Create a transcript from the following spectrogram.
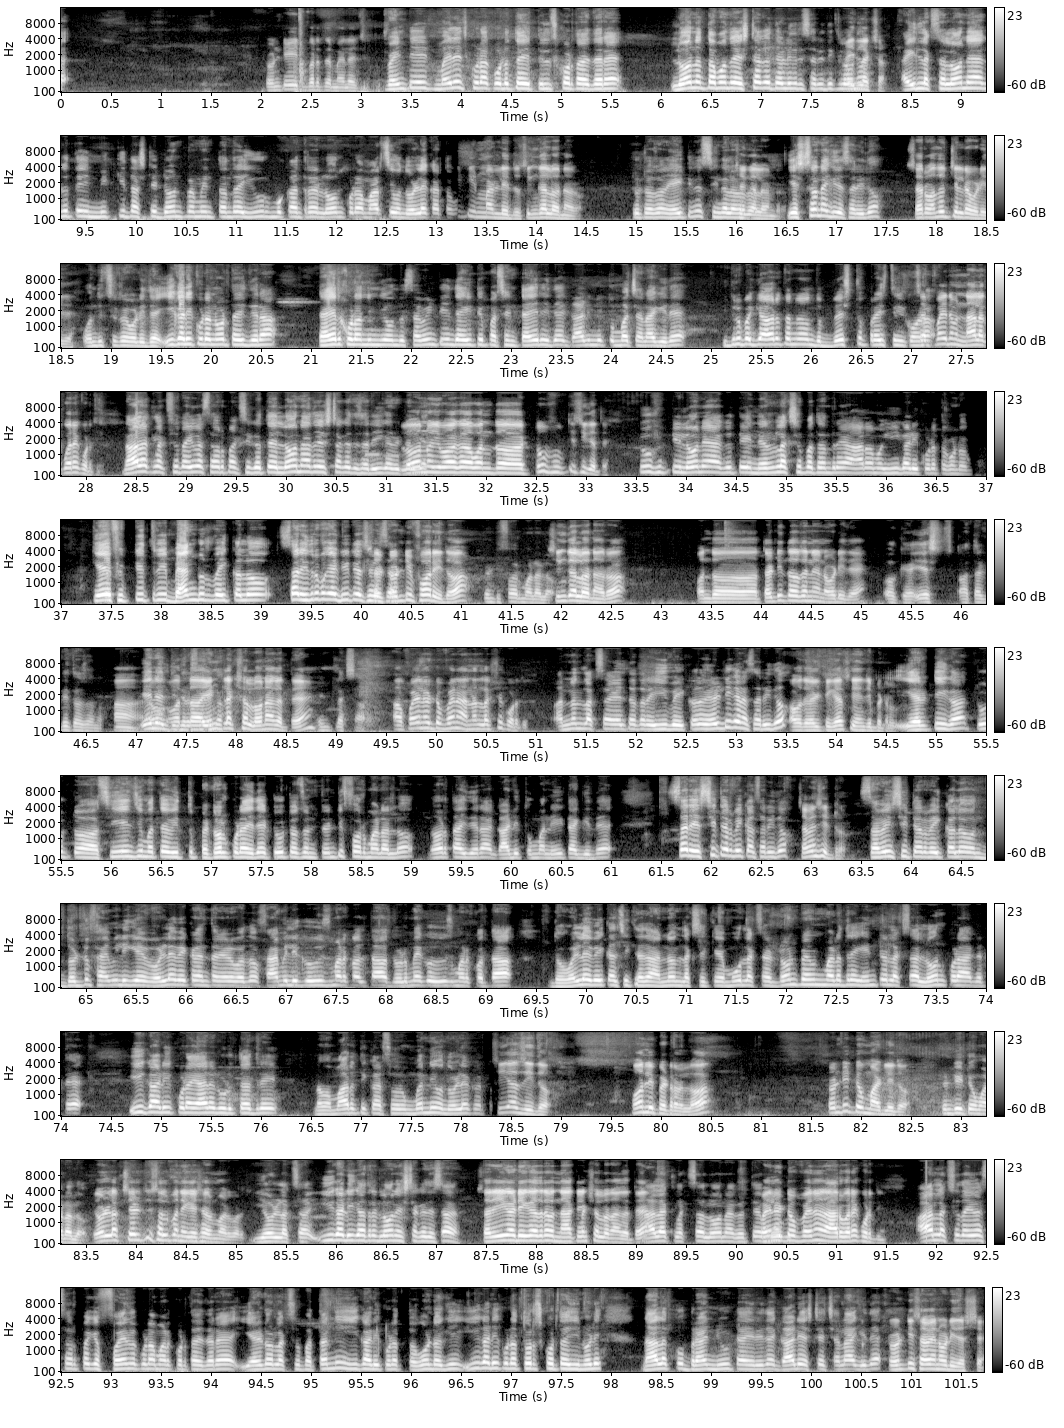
ಟ್ವೆಂಟಿ ಏಯ್ಟ್ ಬರುತ್ತೆ ಮೈಲೇಜ್ ಟ್ವೆಂಟಿ ಏಯ್ಟ್ ಮೈಲೇಜ್ ಕೂಡ ಕೊಡುತ್ತೆ ತಿಳಿಸ್ಕೊಡ್ತಾ ಇದ್ದಾರೆ. ಲೋನ್ ಅಂತ ಬಂದ್ರೆ ಎಷ್ಟಾಗುತ್ತೆ ಹೇಳಿದ್ರಿ ಸರ್ ಇದಕ್ಕೆ ಐದು ಲೋನ್ ಲಕ್ಷ. ಐದು ಲಕ್ಷ ಲೋನೇ ಆಗುತ್ತೆ. ಇನ್ನು ಮಿಕ್ಕಿದ ಅಷ್ಟೇ ಡೌನ್ ಪೇಮೆಂಟ್ ಅಂದರೆ ಇವ್ರ ಮುಖಾಂತರ ಲೋನ್ ಕೂಡ ಮಾಡಿಸಿ ಒಂದು ಒಳ್ಳೆ ಕಾರ್ ತಗೊಂಡು ಮಾಡಲಿದ್ದು single owner two thousand eighteen single ಎಷ್ಟು ಚೆನ್ನಾಗಿದೆ ಸರ್ ಇದು? ಸರ್ ಒಂದು ಚಿಲ್ಲರೆ ಹೊಡಿದೆ. ಒಂದು ಚಿಲ್ಲರೆ ಓಡಿದೆ ಈ ಗಾಡಿ ಕೂಡ ನೋಡ್ತಾ ಇದ್ದೀರಾ? ಟೈರ್ ಕೂಡ ನಿಮಗೆ ಒಂದು ಸೆವೆಂಟಿಯಿಂದ ಏಯ್ಟಿ ಪರ್ಸೆಂಟ್ ಟೈರ್ ಇದೆ. ಗಾಡಿನೂ ತುಂಬಾ ಚೆನ್ನಾಗಿದೆ. ಇದ್ರ ಬಗ್ಗೆ ಅವ್ರ ತನ ಒಂದು ಬೆಸ್ಟ್ ಪ್ರೈಸ್ ತಿಳ್ಕೊಂಡು ನಾಲ್ಕುವರೆ ಕೊಡ್ತೀವಿ ನಾಲ್ಕು ಲಕ್ಷದ ಐವತ್ತು ಸಾವಿರ ರೂಪಾಯಿ ಸಿಗುತ್ತೆ. ಲೋನ್ ಆದ್ರೆ ಎಷ್ಟಾಗುತ್ತೆ ಸರ್ ಈಗ ಲೋನ್ ಇವಾಗ ಒಂದು ಟೂ ಫಿಫ್ಟಿ ಸಿಗುತ್ತೆ. ಟೂ ಫಿಫ್ಟಿ ಲೋನೇ ಆಗುತ್ತೆ. ಎರಡು ಲಕ್ಷ ರೂಪಾಯಿ ತಂದ್ರೆ ಆರಾಮಾಗಿ ಈ ಗಾಡಿ ಕೂಡ ತಗೊಂಡು ಹೋಗಿ K fifty three Bangalore vehicle sir ಇದ್ರ ಬಗ್ಗೆ ಡೀಟೇಲ್ಸ್ ಹೇಳಿ ಟ್ವೆಂಟಿ ಫೋರ್ ಇದು. Twenty four model single owner ಒಂದು ತರ್ಟಿ ತೌಸಂಡ್ ನೋಡಿದೆ ಓಕೆ ಎಷ್ಟು? ತರ್ಟಿ ತೌಸಂಡ್ ಏನ್ ಒಂದು ಎಂಟು ಲಕ್ಷ ಲೋನ್ ಆಗುತ್ತೆ. ಎಂಟು ಲಕ್ಷ. ಫೈನಲ್ ಟು ಫೈನಲ್ ಹನ್ನೊಂದು ಲಕ್ಷ ಕೊಡ್ತೀವಿ. ಹನ್ನೊಂದು ಲಕ್ಷ ಹೇಳ್ತಾ ಇದ್ರೆ ಈ ವೆಹಿಕಲ್ ಎರಟಿಗನ ಸರ್ ಇದು? ಹೌದು Ertiga C N G petrol Ertiga two C N G ಮತ್ತೆ ವಿತ್ ಪೆಟ್ರೋಲ್ ಕೂಡ ಇದೆ. Two thousand twenty four model ನೋಡ್ತಾ ಇದ್ದೀರಾ? ಗಾಡಿ ತುಂಬಾ ನೀಟ್ ಆಗಿದೆ. ಸರ್ ಎಷ್ಟು ಸೀಟರ್ ವೆಹಿಕಲ್ ಸರ್ ಇದು? Seven seater seven seater vehicle ಒಂದು ದೊಡ್ಡ ಫ್ಯಾಮಿಲಿಗೆ ಒಳ್ಳೆ ವೆಹಿಕಲ್ ಅಂತ ಹೇಳ್ಬೋದು. ಫ್ಯಾಮಿಲಿಗೂ ಯೂಸ್ ಮಾಡ್ಕೊಳ್ತಾ ದುಡಿಮೆಗೂ ಯೂಸ್ ಮಾಡ್ಕೊತಾ ಒಂದು ಒಳ್ಳೆ ವೆಹಿಕಲ್ ಸಿಗ್ತದೆ ಹನ್ನೊಂದು ಲಕ್ಷಕ್ಕೆ ಮೂರು ಲಕ್ಷ ಡೌನ್ ಪೇಮೆಂಟ್ ಮಾಡಿದ್ರೆ ಎಂಟು ಲಕ್ಷ ಲೋನ್ ಕೂಡ ಆಗುತ್ತೆ. ಈ ಗಾಡಿ ಕೂಡ ಯಾರು ಹುಡುಕ್ತಾ ಇದ್ರಿ? ನಮ್ಮ ಮಾರುತಿ ಕಾರ್ ಶೋರೂಮ್ ಬನ್ನಿ ಒಂದು ಒಳ್ಳೆ ಕಾರ್ ಸಿಯಾಜ್ ಇದು. ಓನ್ಲಿ ಪೆಟ್ರೋಲು ಟ್ವೆಂಟಿ ಟೂ ಮಾಡಲಿದು ಟ್ವೆಂಟಿ ಟೂ ಮಾಡಲು ಏಳು ಲಕ್ಷ ಹೇಳ್ತೀವಿ ಸ್ವಲ್ಪ ನೆಗೆಷನ್ ಮಾಡ್ಕೊಡ್ತೀವಿ. ಏಳು ಲಕ್ಷ. ಈ ಗಾಡಿಗಾದ್ರೆ ಲೋನ್ ಎಷ್ಟಾಗುತ್ತೆ ಸರ್ ಸರ್ ಈ ಗಾಡಿಗಾದ್ರೆ ಒಂದು ನಾಲ್ಕು ಲಕ್ಷ ಲೋನ್ ಆಗುತ್ತೆ. ನಾಲ್ಕು ಲಕ್ಷ ಲೋನ್ ಆಗುತ್ತೆ. ಫೈನಲ್ ಟು ಫೈನಲ್ ಆರೂವರೆ ಕೊಡ್ತೀನಿ. ಆರು ಲಕ್ಷದ ಐವತ್ತು ಸಾವಿರ ರೂಪಾಯಿಗೆ ಫೈನಲ್ ಕೂಡ ಮಾಡ್ಕೊಡ್ತಾ ಇದ್ದಾರೆ. ಎರಡು ಲಕ್ಷ ರೂಪಾಯಿ ತನ್ನಿ ಈ ಗಾಡಿ ಕೂಡ ತಗೊಂಡೋಗಿ ಈ ಗಾಡಿ ಕೂಡ ತೋರಿಸ್ಕೊಡ್ತಾ ಇದೀವಿ ನೋಡಿ. ನಾಲ್ಕು ಬ್ರ್ಯಾಂಡ್ ನ್ಯೂ ಟೈರ್ ಇದೆ. ಗಾಡಿ ಅಷ್ಟೇ ಚೆನ್ನಾಗಿದೆ. ಟ್ವೆಂಟಿ ಸೆವೆನ್ ನೋಡಿದೆ ಅಷ್ಟೇ.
